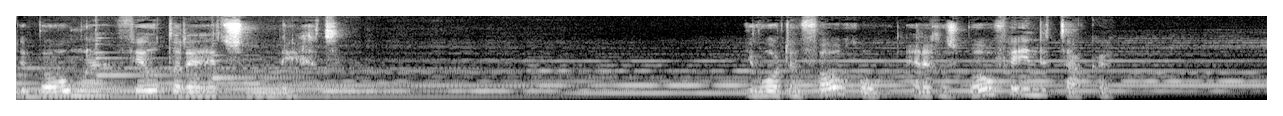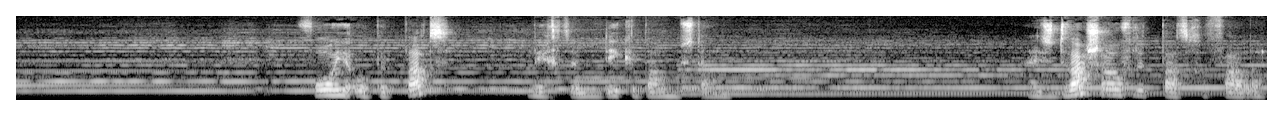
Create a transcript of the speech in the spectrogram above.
De bomen filteren het zonlicht. Je hoort een vogel ergens boven in de takken. Voor je op het pad ligt een dikke boomstam. Hij is dwars over het pad gevallen.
